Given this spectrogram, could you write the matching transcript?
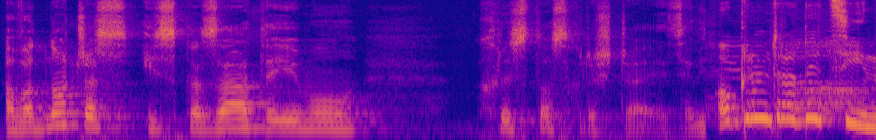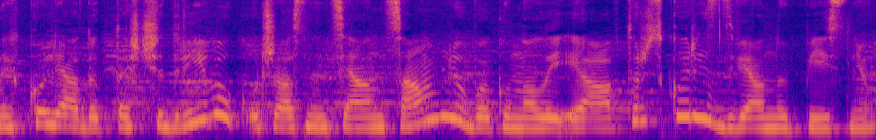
а водночас і сказати йому Христос хрещається. Окрім традиційних колядок та щедрівок, учасниці ансамблю виконали і авторську різдвяну пісню.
